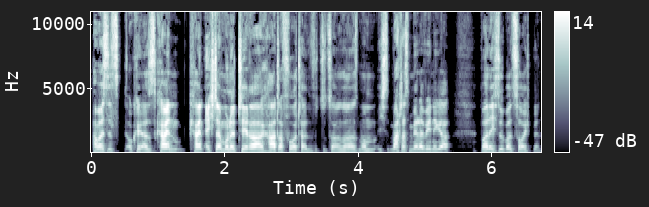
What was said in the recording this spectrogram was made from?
Aber es ist, okay, also es ist kein, kein echter monetärer, harter Vorteil sozusagen, sondern ich mache das mehr oder weniger, weil ich so überzeugt bin.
